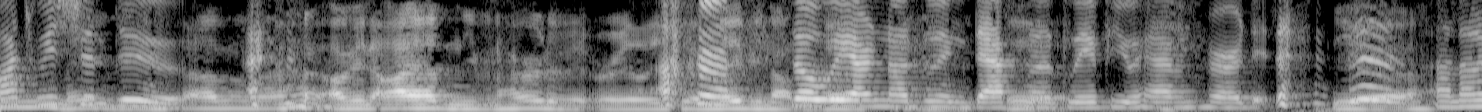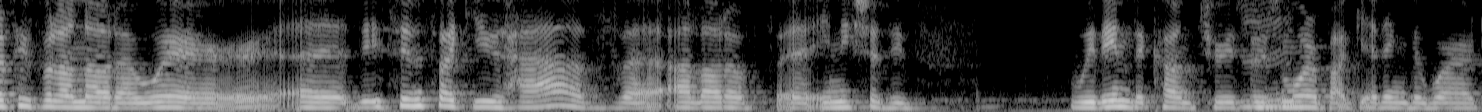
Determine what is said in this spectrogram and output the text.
What Mm, we should do. I. I mean, I hadn't even heard of it really, so maybe not. so we best. are not doing definitely if you haven't heard it. Yeah. A lot of people are not aware. Uh, it seems like you have uh, a lot of uh, initiatives within the country, so Mm-hmm. it's more about getting the word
